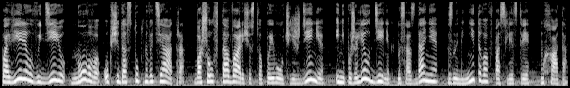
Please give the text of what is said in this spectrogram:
поверил в идею нового общедоступного театра, вошел в товарищество по его учреждению и не пожалел денег на создание знаменитого впоследствии МХАТа.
